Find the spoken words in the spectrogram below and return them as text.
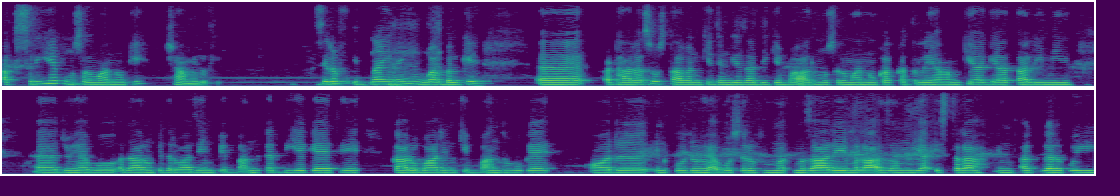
اکثریت مسلمانوں کی شامل تھی۔ صرف اتنا ہی نہیں ہوا، بلکہ اٹھارہ سو ستاون کی جنگ آزادی کے بعد مسلمانوں کا قتل عام کیا گیا۔ تعلیمی جو ہے وہ اداروں کے دروازے ان پہ بند کر دیے گئے تھے۔ کاروبار ان کے بند ہو گئے اور ان کو جو ہے وہ صرف مزار ملازم یا اس طرح اگر کوئی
